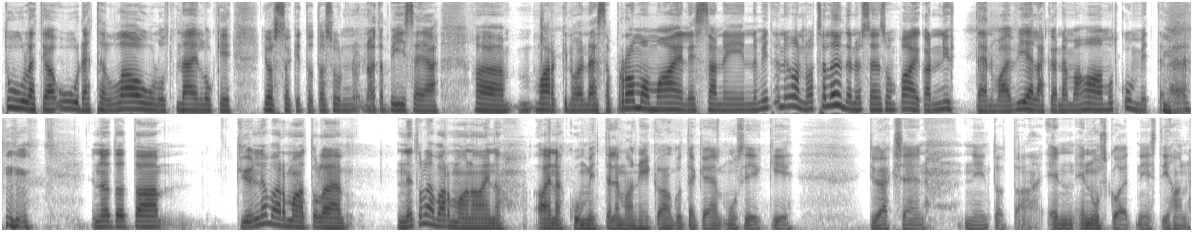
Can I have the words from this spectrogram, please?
tuulet ja uudet laulut, näin luki jossakin tota sun noita biisejä ö, markkinoilla näissä promomailissa, niin mitä ne on? Oletko löytänyt sen sun paikan nytten vai vieläkö nämä haamut kummittelee? No tota, kyllä ne varmaan tulee, ne tulee varmaan aina, aina kummittelemaan niin kauan kun tekee musiikkia työkseen, niin tota, en, en usko, että niistä ihan,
